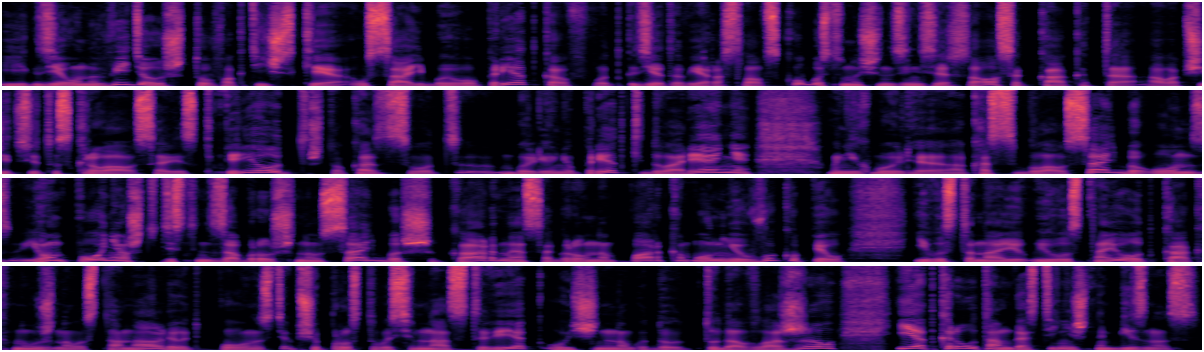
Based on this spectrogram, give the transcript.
и где он увидел, что фактически усадьба его предков, вот где-то в Ярославской области, он очень заинтересовался, как это, а вообще все это скрывало в советский период, что, оказывается, вот были у него предки, дворяне, у них были, оказывается, была усадьба, он, и он понял, что действительно заброшенная усадьба, шикарная, с огромным парком, он ее выкупил и восстановил, и восстановил вот как нужно восстанавливать полностью. Вообще просто 18 век, очень много туда вложил, и открыл там гостиничный бизнес.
